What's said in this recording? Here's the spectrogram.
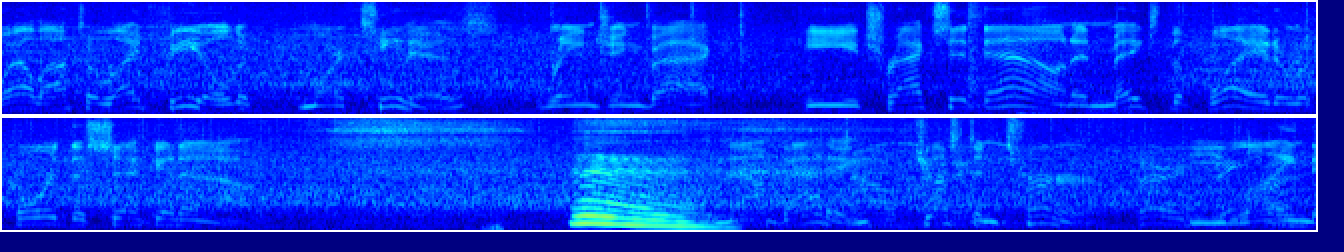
well out to right field. Martinez ranging back. He tracks it down and makes the play to record the second out. Hmm. Now batting, Justin Turner. He lined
